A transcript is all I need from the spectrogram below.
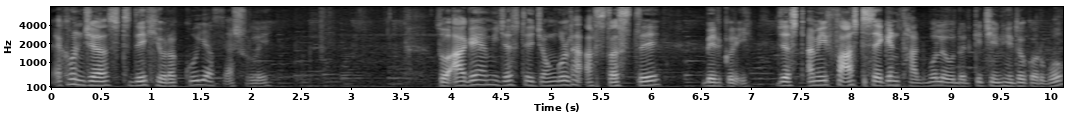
এখন জাস্ট দেখি ওরা কই আছে আসলে। তো আগে আমি জাস্ট এই জঙ্গলটা আস্তে আস্তে বের করি। জাস্ট আমি ফার্স্ট সেকেন্ড থার্ড বলে ওদেরকে চিহ্নিত করব।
